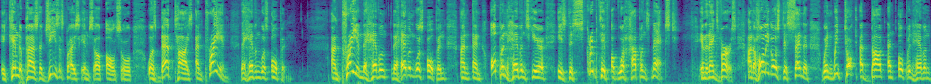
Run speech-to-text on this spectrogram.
it came to pass that Jesus Christ himself also was baptized and praying, the heaven was open. And praying the heaven, the heaven was open, and, and open heavens here is descriptive of what happens next in the next verse. And the Holy Ghost descended. When we talk about an open heaven,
